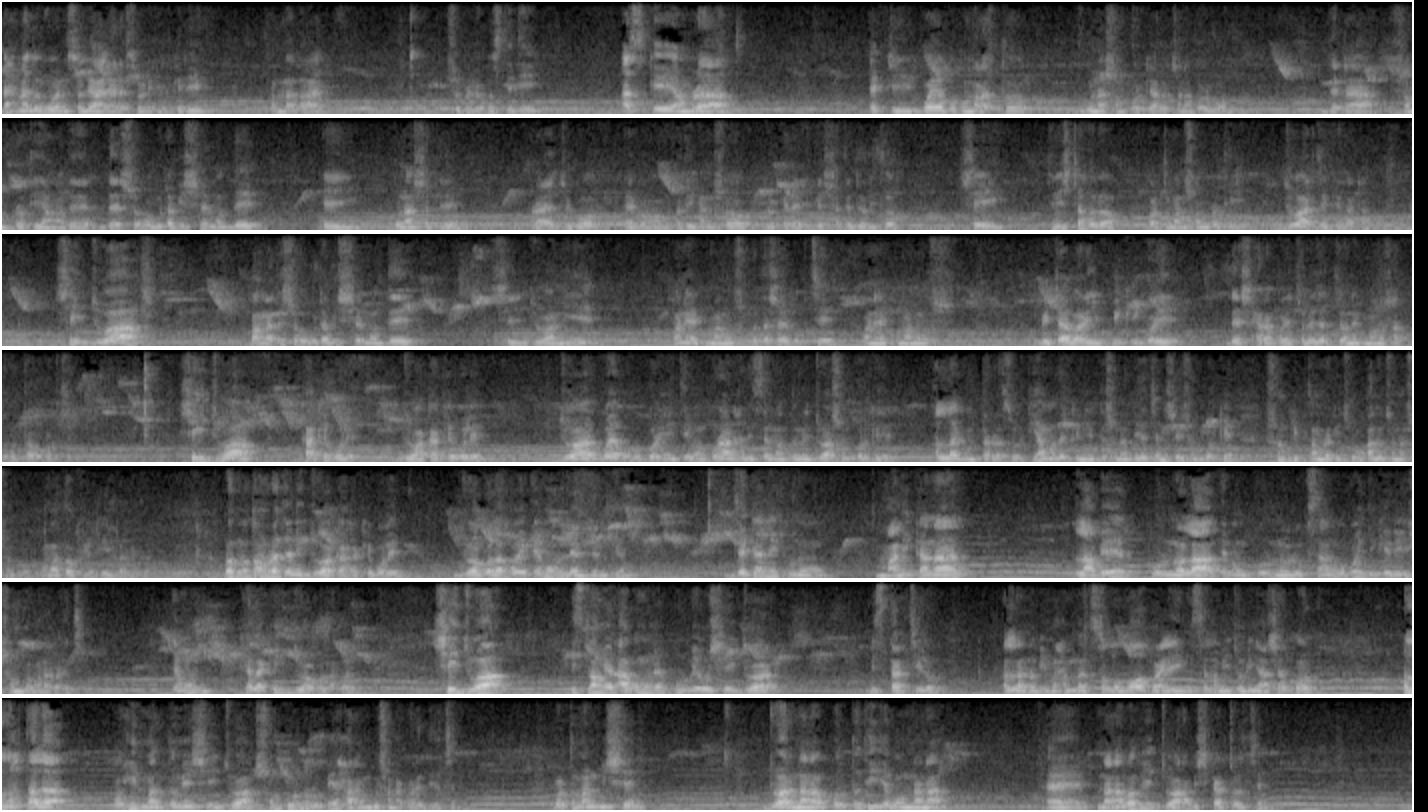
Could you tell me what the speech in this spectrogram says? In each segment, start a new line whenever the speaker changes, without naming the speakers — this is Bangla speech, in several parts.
নাহমাদুহু ওয়া নুসাল্লি আলা রাসূলিহিল কারীম আম্মা বা'দ সুপ্রিয় উপস্থিতি, আজকে আমরা একটি ভয়াবহ মারাত্মক গুণা সম্পর্কে আলোচনা করব, যেটা সম্প্রতি আমাদের দেশ সহ গোটা বিশ্বের মধ্যে এই গুণার সাথে প্রায় যুবক এবং অধিকাংশ লোকেরাই এর সাথে জড়িত। সেই জিনিসটা হলো বর্তমান সম্প্রতি জুয়ার যে খেলাটা, সেই জুয়া বাংলাদেশ সহ গোটা বিশ্বের মধ্যে সেই জুয়া নিয়ে অনেক মানুষ হতাশায় ভুগছে, অনেক মানুষ বিটা বাড়ি বিক্রি করে দেশ হারা হয়ে চলে যাচ্ছে, অনেক মানুষ আত্মহত্যাও করছে। সেই জুয়া কাকে বলে? জুয়া কাকে বলে? জুয়ার ভয়াবহ পরিণতি এবং কোরআন হাদিসের মাধ্যমে জুয়া সম্পর্কে আল্লাহ এবং তার রাসূল কি আমাদেরকে নির্দেশনা দিয়েছেন সেই সম্পর্কে সংক্ষিপ্ত আমরা কিছু আলোচনা শুনব। ওমা তৌফিক ইল্লা বিল্লাহ। প্রথমত আমরা জানি জুয়া কাহাকে বলে। জুয়া বলা হয় এমন লেনদেনকে যেখানে কোনো মালিকানার লাভের পূর্ণ লাভ এবং পূর্ণ লোকসান উভয় দিকেরই সম্ভাবনা রয়েছে। এমন খেলাকেই জুয়া বলা হয়। সেই জুয়া ইসলামের আগমনের পূর্বেও সেই জুয়ার বিস্তার ছিল। আল্লাহ নবী মোহাম্মদ সাল্লাম এই জমিনে আসার পর আল্লাহ তালা ওহির মাধ্যমে সেই জুয়া সম্পূর্ণরূপে হারাম ঘোষণা করে দিয়েছেন। বর্তমান বিশ্বে জোয়ার নানা পদ্ধতি এবং নানা নানাভাবে জোয়ার আবিষ্কার চলছে।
